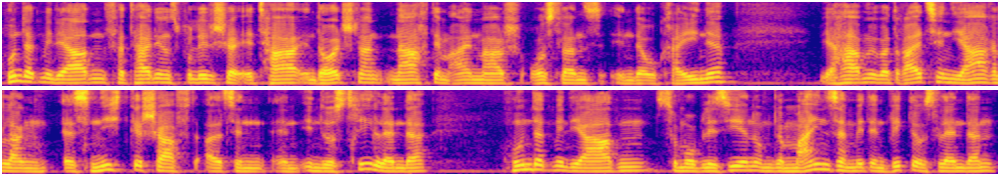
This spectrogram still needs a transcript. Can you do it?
100 Milliarden verteidigungspolitischer Etat in Deutschland nach dem Einmarsch Russlands in der Ukraine. Wir haben über 13 Jahre lang es nicht geschafft, als in, in Industrieländer 100 Milliarden zu mobilisieren, um gemeinsam mit Entwicklungsländern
